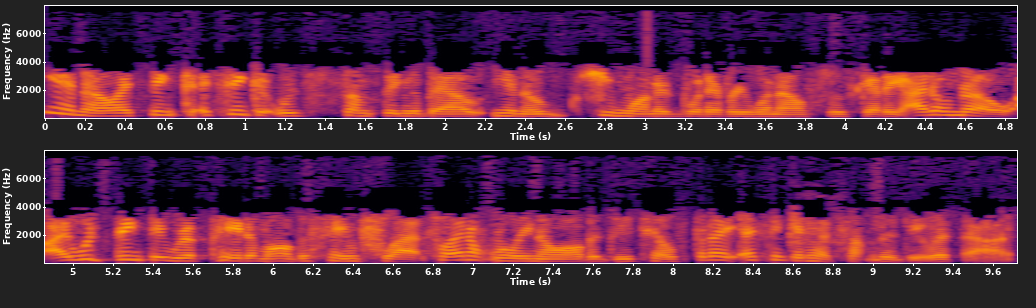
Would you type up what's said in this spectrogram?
you know, I think I think it was something about, you know, she wanted what everyone else was getting. I don't know. I would think they would have paid them all the same flat. So I don't really know all the details, but I, I think it had something to do with that.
